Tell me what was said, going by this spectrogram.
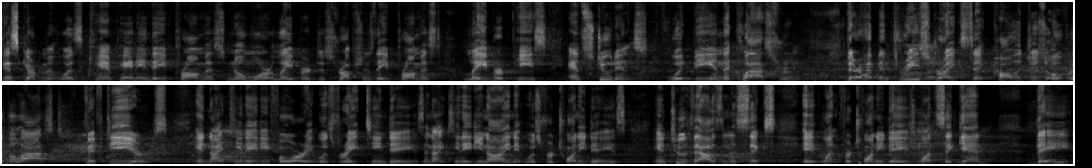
this government was campaigning, they promised no more labour disruptions. They promised labour peace, and students would be in the classroom. There have been three strikes at colleges over the last 50 years. In 1984, it was for 18 days. In 1989, it was for 20 days. In 2006, it went for 20 days once again. They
